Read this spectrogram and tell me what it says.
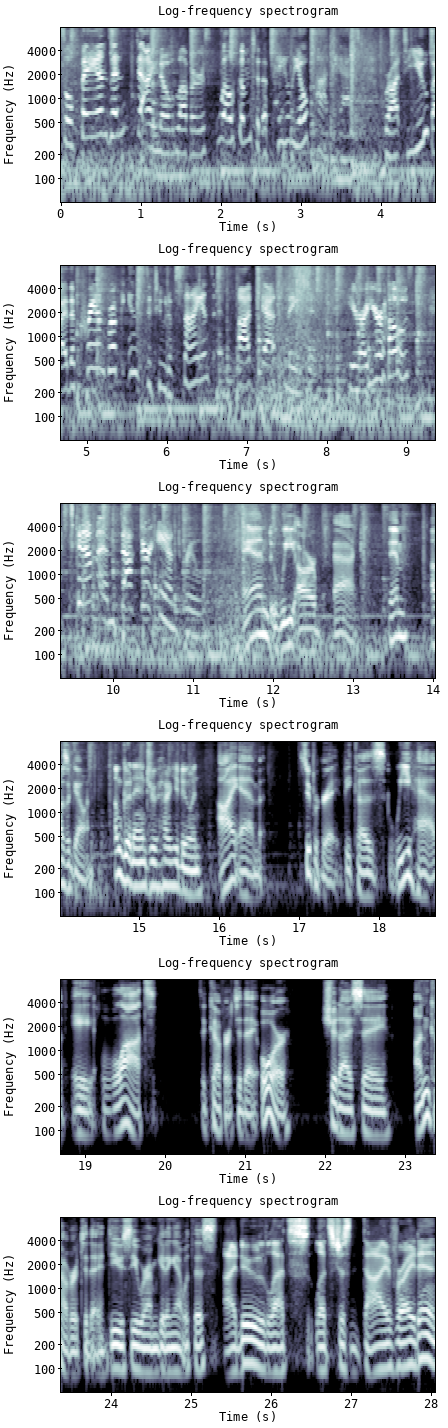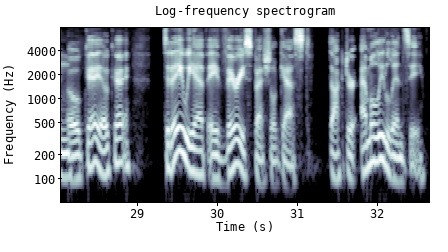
fossil fans, and dino lovers. Welcome to the Paleo Podcast, brought to you by the Cranbrook Institute of Science and Podcast Nation. Here are your hosts, Tim and Dr. Andrew. And we are back. Tim, how's it going? I'm good, Andrew. How are you doing? I am super great because we have a lot to cover today, or should I say, uncover today. Do you see where I'm getting at with this? I do. Let's let's just dive right in. Okay, okay. Today we have a very special guest, Dr. Emily Lindsey,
